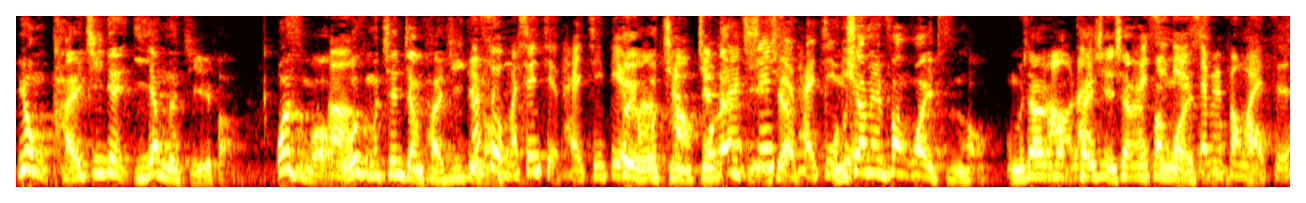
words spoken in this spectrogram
用台积电一样的解法。为什么？我为什么先讲台积电？那是我们先解台积电。对，我简简单解一下。我们下面放外资哈，我们下面放台积电，下面放外资。下面放外资。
